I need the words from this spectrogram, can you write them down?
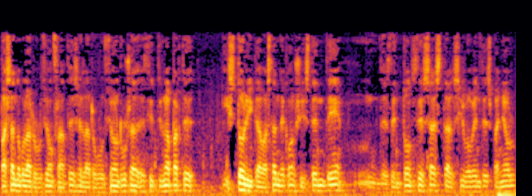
pasando por la Revolución Francesa y la Revolución Rusa, es decir, tiene una parte histórica bastante consistente desde entonces hasta el siglo XX español.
